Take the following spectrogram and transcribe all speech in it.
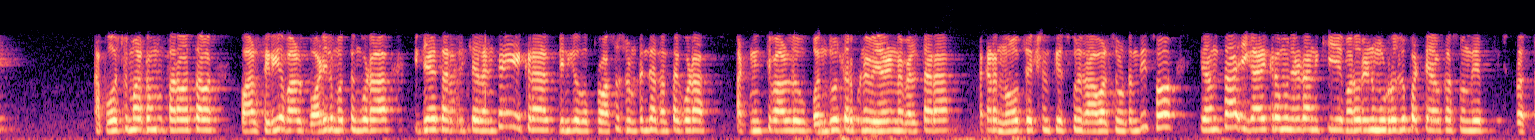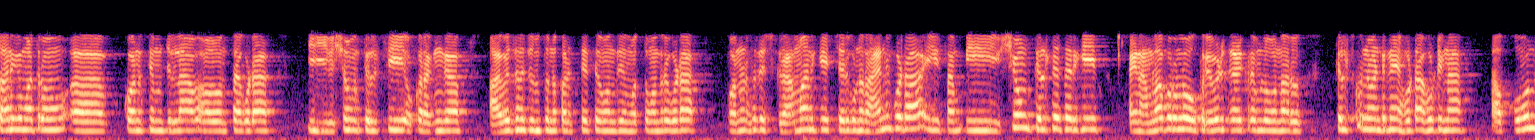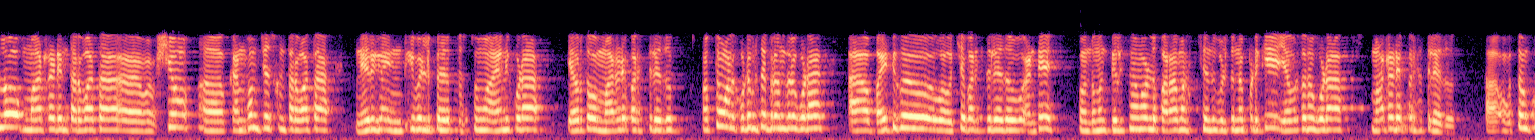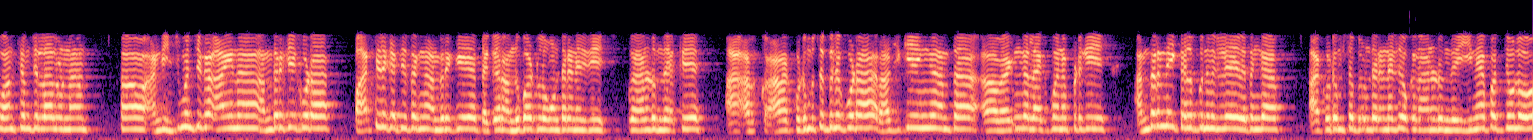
ఆ పోస్ట్ మార్టం తర్వాత వాళ్ళ తిరిగి వాళ్ళ బాడీలు మొత్తం కూడా ఇండియా తరలించాలంటే ఇక్కడ దీనికి ఒక ప్రాసెస్ ఉంటుంది. అదంతా కూడా అటు నుంచి వాళ్ళు బంధువుల తరపున ఎవరైనా వెళ్తారా? అక్కడ నో అబ్జెక్షన్ తీసుకుని రావాల్సి ఉంటుంది. సో ఇదంతా ఈ కార్యక్రమం జరగడానికి మరో రెండు మూడు రోజులు పట్టే అవకాశం ఉంది. ప్రస్తుతానికి మాత్రం ఆ, కోనసీమ జిల్లా అంతా కూడా ఈ విషయం తెలిసి ఒక రకంగా ఆవేదన చెందుతున్న పరిస్థితి ఉంది. మొత్తం అందరూ కూడా కొన్నడ గ్రామానికి చేరుకున్నారు. ఆయన కూడా ఈ ఈ విషయం తెలిసేసరికి ఆయన అమలాపురంలో ఒక ప్రైవేట్ కార్యక్రమంలో ఉన్నారు. తెలుసుకున్న వెంటనే హుటాహుటిన ఆ ఫోన్లో మాట్లాడిన తర్వాత విషయం కన్ఫర్మ్ చేసుకున్న తర్వాత నేరుగా ఇంటికి వెళ్ళిపోయారు. ప్రస్తుతం ఆయన కూడా ఎవరితో మాట్లాడే పరిస్థితి లేదు. మొత్తం వాళ్ళ కుటుంబ సభ్యులందరూ కూడా ఆ, బయటకు వచ్చే పరిస్థితి లేదు. అంటే కొంతమంది తెలిసిన వాళ్ళు పరామర్శించేందుకు వెళ్తున్నప్పటికీ ఎవరితోనూ కూడా మాట్లాడే పరిస్థితి లేదు. మొత్తం కోనసీమ జిల్లాలో ఉన్న అంటే ఇంచుమించుగా ఆయన అందరికీ కూడా పార్టీలకు అతీతంగా అందరికీ దగ్గర అందుబాటులో ఉంటారనేది అనడం అయితే ఆ- ఆ కుటుంబ సభ్యులు కూడా రాజకీయంగా అంత వేగంగా లేకపోయినప్పటికీ అందరినీ కలుపుని వెళ్ళే విధంగా ఆ కుటుంబ సభ్యులు ఉంటారనేది ఒక నానుడు ఉంది. ఈ నేపథ్యంలో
